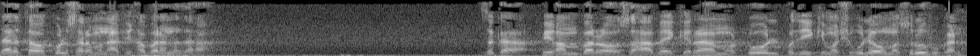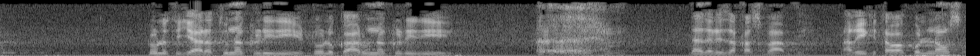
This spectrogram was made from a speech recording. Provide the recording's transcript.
دا توکل سره منافي خبره نه ده ځکه پیغمبر او صحابه کرام ټول په دې کې مشغول او مصروف کنا ټول تجارتونه کړی دي ټول کارونه کړی دي دا د رزق اسباب دي هغه کې توکل نه اوسه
